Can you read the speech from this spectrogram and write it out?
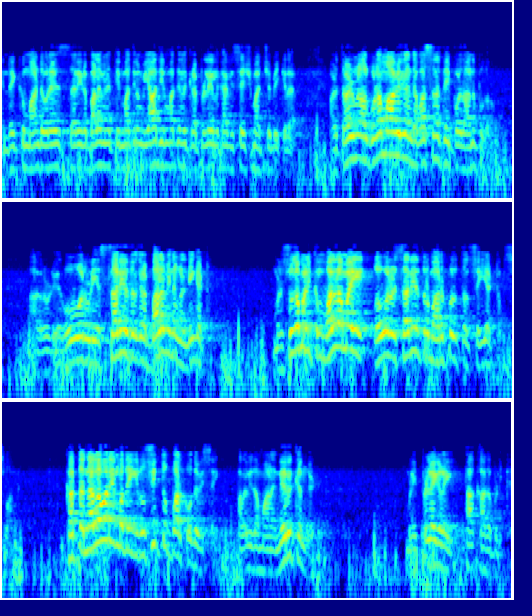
இன்றைக்கும் ஆண்டவரே சரீர பலவீனத்தின் மத்தியிலும் வியாதியின் மத்தியில் இருக்கிற பிள்ளைகளுக்காக விசேஷமா செபிக்கிறேன் அவர் தழுவினால் குணமாவீர்கள் என்ற வசனத்தை இப்போது அனுப்புகிறோம். அவருடைய ஒவ்வொருடைய சரீரத்தில் இருக்கிற பலவீனங்கள் நீங்கட்டும். உங்களுடைய சுகமளிக்கும் வல்லமை ஒவ்வொரு சரீரத்திலும் அற்புதத்தை செய்யட்டும் சுவாமி. கத்த நல்லவர் என்பதை ருசித்து பார்க்க உதவி செய்யும். பலவிதமான நெருக்கங்கள் உங்களுடைய பிள்ளைகளை தாக்காதபடிக்கு.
